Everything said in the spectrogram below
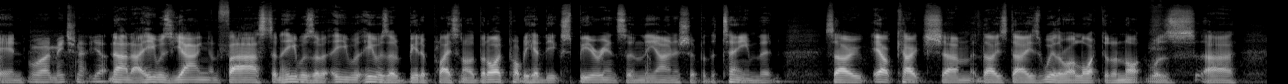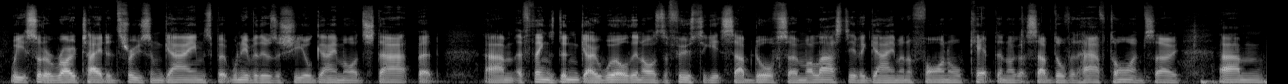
And well, I mention it. Yeah. no, no, he was young and fast, and he was a he was, he was at a better place than I. But I probably had the experience and the ownership of the team that. So our coach um, those days, whether I liked it or not, was uh, we sort of rotated through some games. But whenever there was a Shield game, I'd start. But um, if things didn't go well, then I was the first to get subbed off. So my last ever game in a final, captain, I got subbed off at half time. So. Um,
